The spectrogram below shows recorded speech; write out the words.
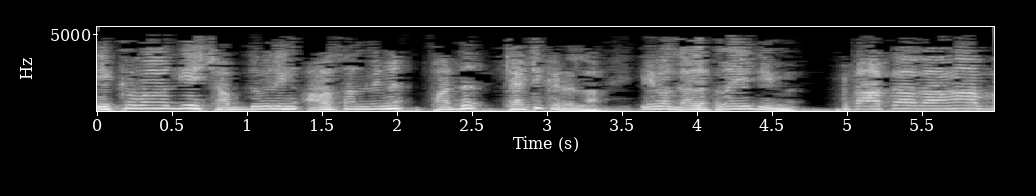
එක වාගේ ශබ්ද වලින් අවසන් වෙන පද කැටි කරලා ඒවා ගලපලා යෙදීම. සතරහබ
